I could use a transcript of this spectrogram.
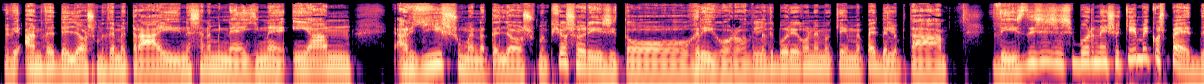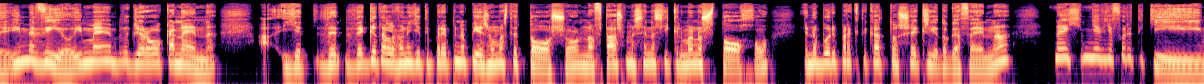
Δηλαδή αν δεν τελειώσουμε δεν μετράει, είναι σαν να μην έγινε ή αν αργήσουμε να τελειώσουμε, ποιος ορίζει το γρήγορο; Δηλαδή, μπορεί εγώ να είμαι OK με 5 λεπτά διείσδυσης, εσύ μπορεί να είσαι OK με 25 ή με 2 ή με δεν ξέρω εγώ κανένα. Α, Για, δεν, δεν καταλαβαίνω γιατί πρέπει να πιεζόμαστε τόσο να φτάσουμε σε ένα συγκεκριμένο στόχο, ενώ μπορεί πρακτικά το σεξ για τον καθένα να έχει μια διαφορετική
